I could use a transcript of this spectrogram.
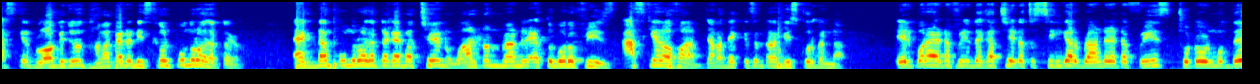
আজকের ব্লগের জন্য ধামাকাটা ডিসকাউন্ট পনেরো হাজার টাকা। একদম পনেরো হাজার টাকায় পাচ্ছেন ওয়ালটন ব্র্যান্ডের এত বড় ফ্রিজ আজকের অফার যারা দেখতেছেন তারা মিস করবেন না। এরপরে একটা ফ্রিজ দেখাচ্ছি, এটা হচ্ছে সিঙ্গার ব্র্যান্ডের একটা ফ্রিজ ছোটর মধ্যে।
